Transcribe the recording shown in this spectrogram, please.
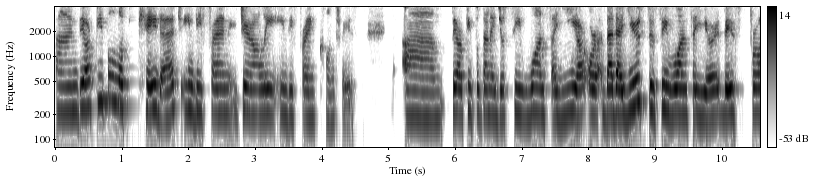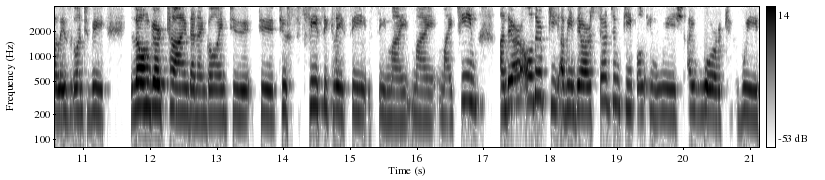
and there are people located in different generally in different countries um, there are people that I just see once a year or that I used to see once a year. This probably is going to be longer time than I'm going to to to physically see see my my my team. And there are other people. I mean, there are certain people in which I work with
